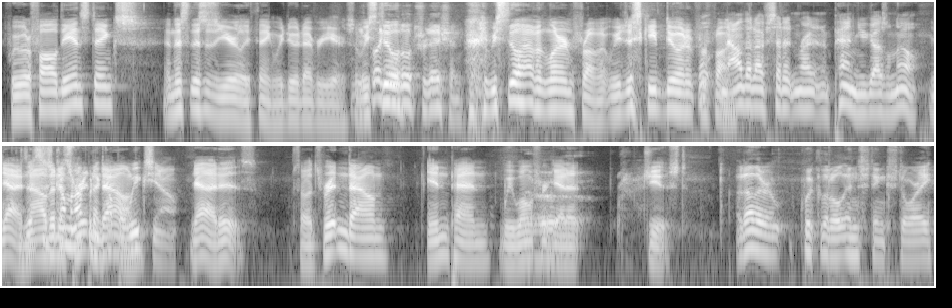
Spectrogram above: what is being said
if we would have followed the instincts, and this this is a yearly thing, we do it every year. So we like still a little tradition we still haven't learned from it. We just keep doing it for fun. Now that I've said it and write it in a pen, you guys will know. Yeah, this now is that it's coming up in written a couple down. weeks, you know. yeah, it is. So it's written down in pen. We won't forget it. Juiced. Another quick little instinct story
